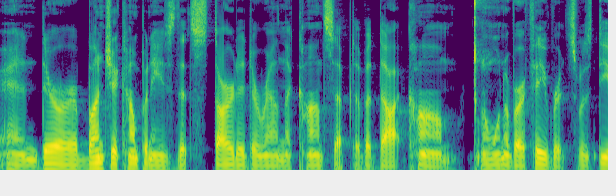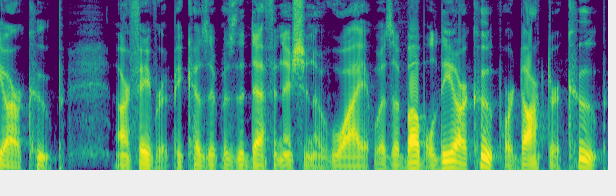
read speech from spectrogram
and there are a bunch of companies that started around the concept of a dot com. And one of our favorites was DR Koop, our favorite because it was the definition of why it was a bubble. DR Koop or Dr. Koop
